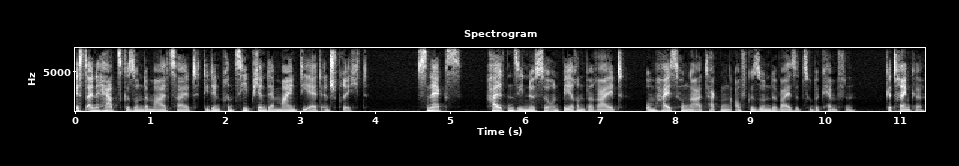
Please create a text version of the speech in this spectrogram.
ist eine herzgesunde Mahlzeit, die den Prinzipien der Mind-Diät entspricht. Snacks, halten Sie Nüsse und Beeren bereit, um Heißhungerattacken auf gesunde Weise zu bekämpfen. Getränke.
